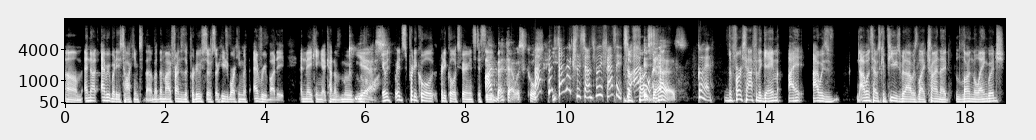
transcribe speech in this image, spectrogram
um and not everybody's talking to them but then my friend's the producer so he's working with everybody and making it kind of move, move along. Yes. it was it's pretty cool pretty cool experience to see i bet that was cool That, that actually sounds really fascinating. So The I will, first it does go ahead. the first half of the game, I I was I wouldn't say I was confused, but I was like trying to learn the language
